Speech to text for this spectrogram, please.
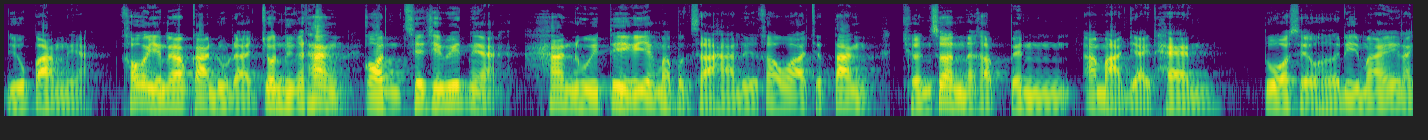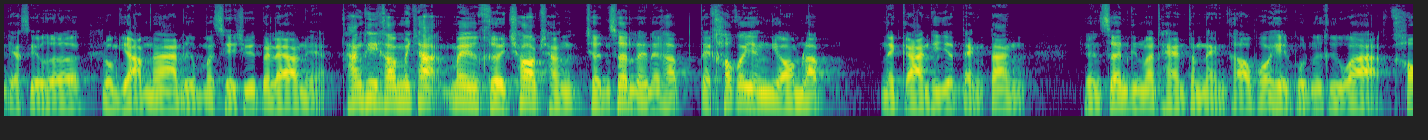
หลิวปังเนี่ยเขาก็ยังได้รับการดูแลจนถึงกระทั่งก่อนเสียชีวิตเนี่ยฮั่นฮุยตี้ก็ยังมาปรึกษาหารือเขาว่าจะตั้งเฉินเซินนะครับเป็นอามาตย์ใหญ่แทน ตัวเสี่ยวเหอดีไหมหลังจากเสี่ยวเหอลงยามหน้าหรือมาเสียชีวิตไปแล้วเนี่ยทั้งที่เขาไม่ชไม่เคยชอบเฉินเซินเลยนะครับ แต่เขาก็ยังยอมรับในการที่จะแต่งตั้งเฉินเซินขึ้นมาแทนตำแหน่งเขาเพราะเหตุผลก็คือว่าเขา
